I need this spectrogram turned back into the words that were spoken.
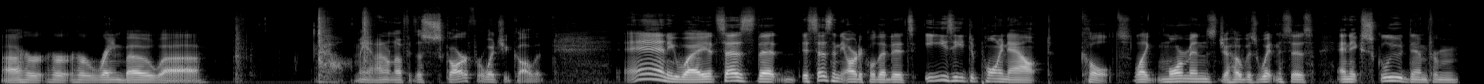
uh, her her her rainbow. Uh, oh man, I don't know if it's a scarf or what you call it. Anyway, it says that it says in the article that it's easy to point out cults like Mormons, Jehovah's Witnesses, and exclude them from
